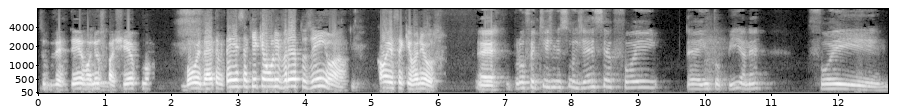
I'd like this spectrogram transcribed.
Subverter, Ronilson Pacheco. Boa ideia também. Tem esse aqui que é um livretozinho, ó. Qual é esse aqui, Ronilson? É, o Profetismo e Insurgência foi é, utopia, né? Foi.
